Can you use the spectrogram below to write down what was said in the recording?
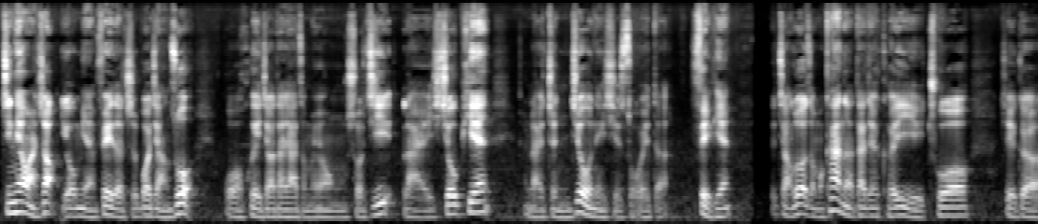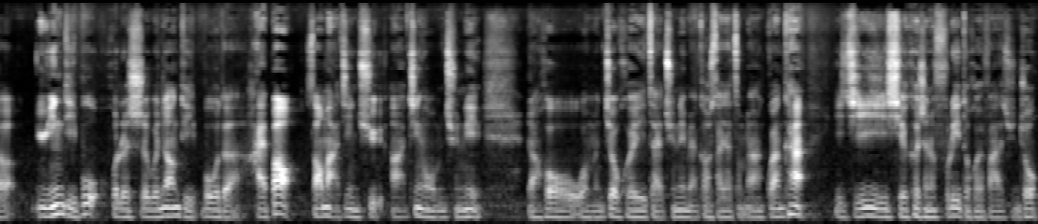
今天晚上有免费的直播讲座，我会教大家怎么用手机来修片，来拯救那些所谓的废片。讲座怎么看呢？大家可以戳这个语音底部或者是文章底部的海报，扫码进去啊，进入我们群里，然后我们就会在群里面告诉大家怎么样观看，以及一些课程的福利都会发在群中。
